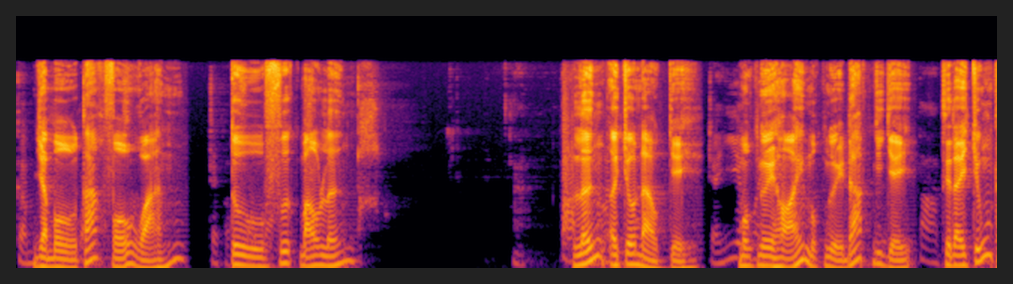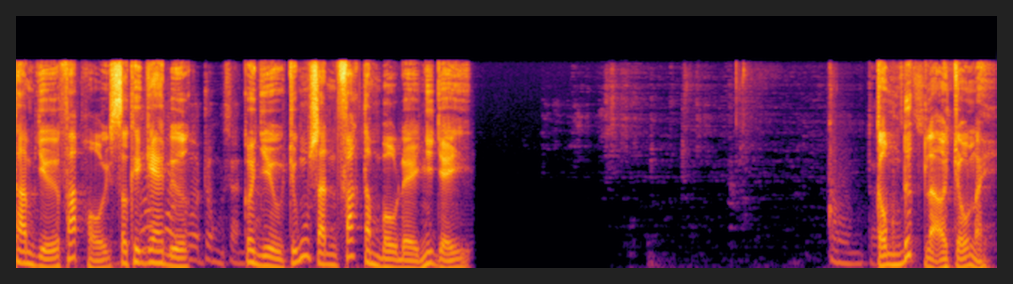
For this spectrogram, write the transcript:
và bồ tát phổ quảng tu phước báo lớn. Lớn ở chỗ nào chị? Một người hỏi, một người đáp như vậy. Thì đại chúng tham dự Pháp hội Sau khi nghe được Có nhiều chúng sanh phát tâm Bồ Đề như vậy. Công đức là ở chỗ này.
